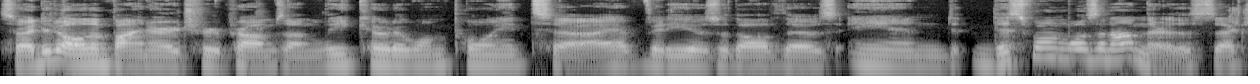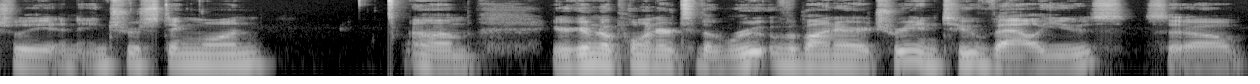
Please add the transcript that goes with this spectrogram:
So I did all the binary tree problems on LeetCode at one point. Uh, I have videos with all of those, and this one wasn't on there. This is actually an interesting one. Um, you're given a pointer to the root of a binary tree and two values. So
